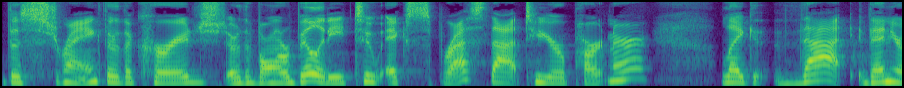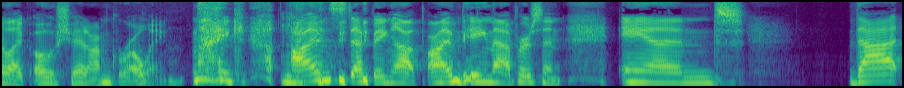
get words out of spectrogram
the strength or the courage or the vulnerability to express that to your partner like that then you're like oh shit i'm growing. Like i'm stepping up. I'm being that person. And that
